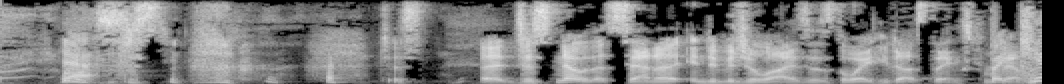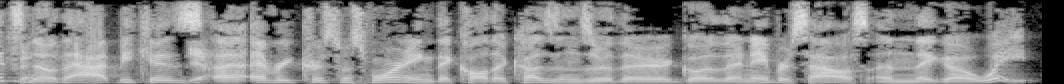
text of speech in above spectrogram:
Yes. just, just, uh, just know that Santa individualizes the way he does things. For but kids know that because Yeah. uh, every Christmas morning they call their cousins or they go to their neighbor's house and they go, "Wait,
